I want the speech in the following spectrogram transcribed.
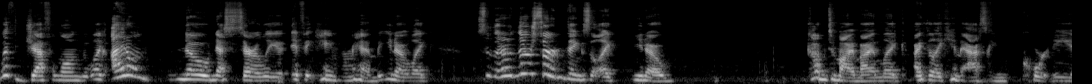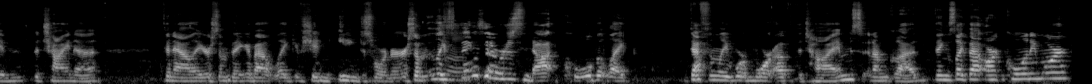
with Jeff along the like I don't know necessarily if it came from him, but you know, like so there there's certain things that like, you know, come to my mind. Like I feel like him asking Courtney in the China finale or something about like if she had an eating disorder or something like Mhm. things that were just not cool, but like definitely were more of the times. And I'm glad things like that aren't cool anymore.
